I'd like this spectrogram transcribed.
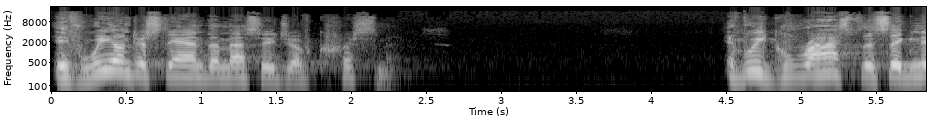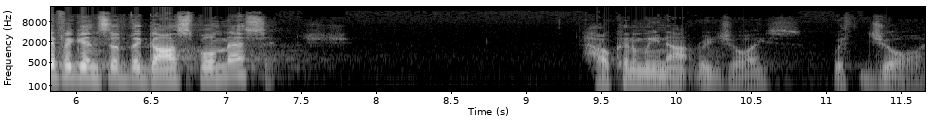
If we understand the message of Christmas, if we grasp the significance of the gospel message, how can we not rejoice with joy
